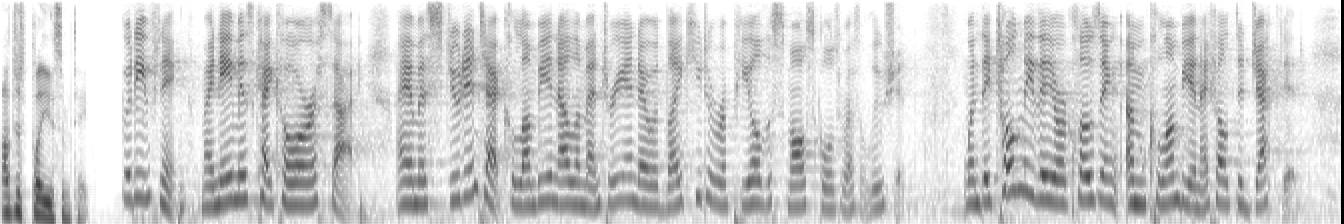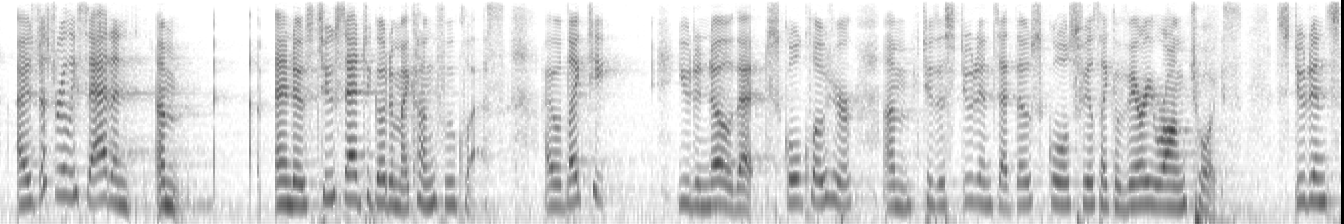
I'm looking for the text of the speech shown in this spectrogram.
I'll just play you some tape. Good evening. My name is Kaikoa Rasai. I am a student at Columbian Elementary, and I would like you to repeal the small schools resolution. When they told me they were closing um, Columbian, I felt dejected. I was just really sad, and um, and I was too sad to go to my kung fu class. I would like to, you to know that school closure um, to the students at those schools feels like a very wrong choice. Students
